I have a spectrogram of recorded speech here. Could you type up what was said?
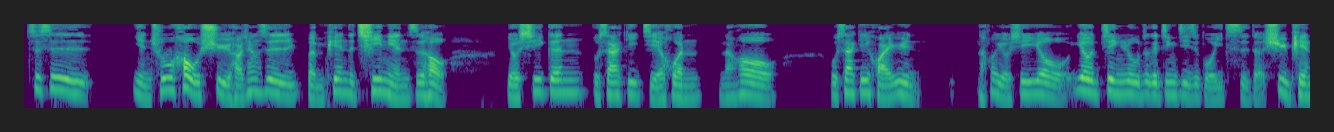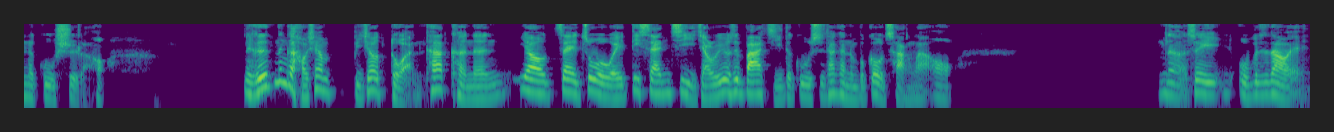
这是演出后续，好像是本片的七年之后，有希跟乌萨基结婚，然后乌萨基怀孕，然后有希又又进入这个经济之国一次的续篇的故事了哈。那个那个好像比较短，它可能要再作为第三季，假如又是八集的故事，它可能不够长了哦。那所以我不知道哎，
